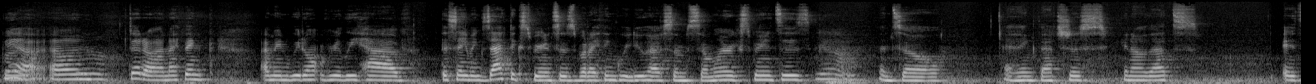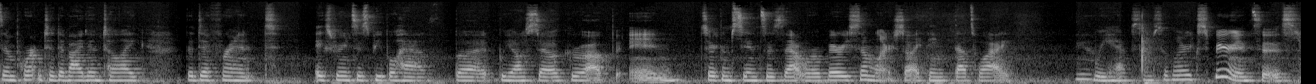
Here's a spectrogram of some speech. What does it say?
But- yeah, um, ditto. And I think, I mean, we don't really have the same exact experiences, but I think we do have some similar experiences. Yeah. And so I think that's just, you know, that's, it's important to divide into like the different experiences people have, but we also grew up in circumstances that were very similar. So I think that's why Yeah. we have some similar experiences.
